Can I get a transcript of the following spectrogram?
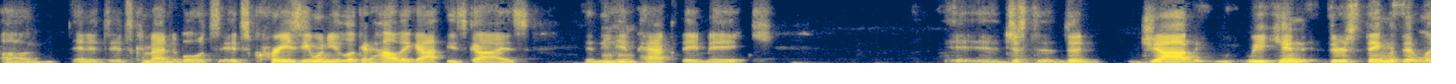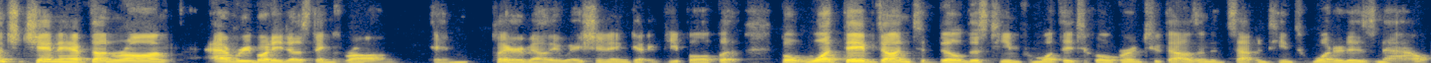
Um, and it's it's commendable. It's it's crazy when you look at how they got these guys and the Mhm. impact they make. It- just the, the job we can there's things that Lynch and Shannon have done wrong. Everybody does things wrong in player evaluation and getting people, but but what they've done to build this team from what they took over in 2017 to what it is now,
